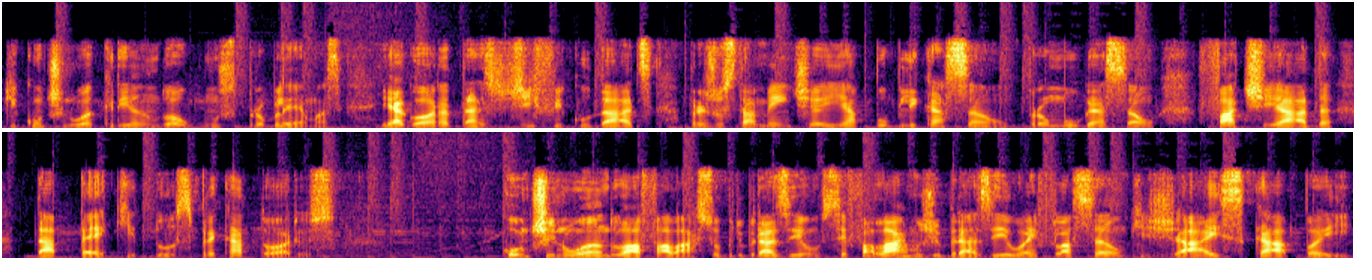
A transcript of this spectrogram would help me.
que continua criando alguns problemas e agora das dificuldades para justamente aí a publicação, promulgação fatiada da PEC dos precatórios. Continuando a falar sobre o Brasil, se falarmos de Brasil, a inflação que já escapa aí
